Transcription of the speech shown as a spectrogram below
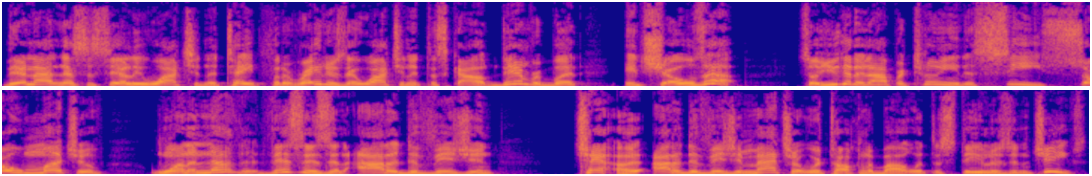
They're not necessarily watching the tape for the Raiders; they're watching it to scout Denver, but it shows up. So you get an opportunity to see so much of one another. This is an out of division, uh, out of division matchup we're talking about with the Steelers and the Chiefs.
